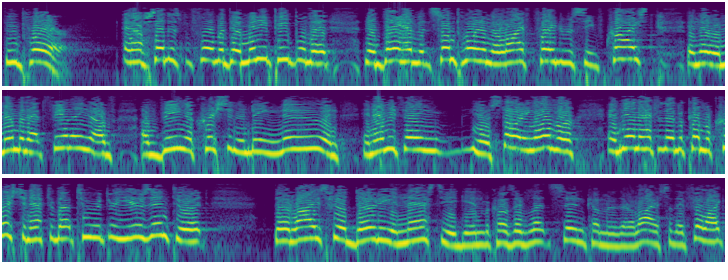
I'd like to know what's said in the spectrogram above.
through prayer. And I've said this before, but there are many people that, that they have at some point in their life prayed to receive Christ, and they remember that feeling of, of being a Christian and being new and, and everything, you know, starting over, and then after they become a Christian, after about two or three years into it, their lives feel dirty and nasty again because they've let sin come into their life. So they feel like,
